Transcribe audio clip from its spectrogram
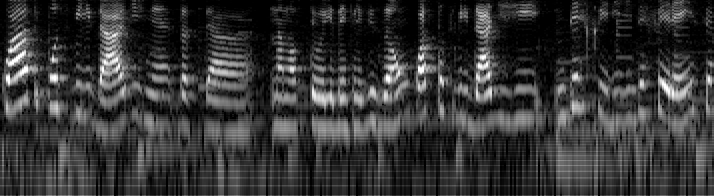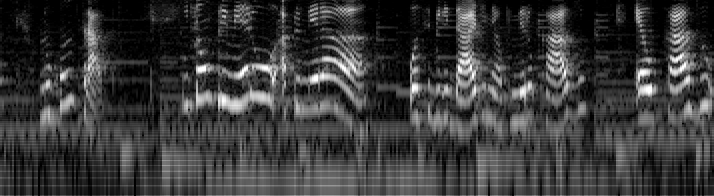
quatro possibilidades, né, da, da, na nossa teoria da imprevisão, quatro possibilidades de interferir, de interferência no contrato. Então, primeiro, a primeira possibilidade, né, o primeiro caso é o caso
